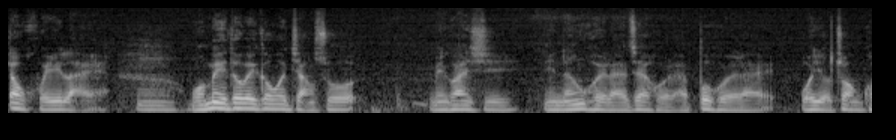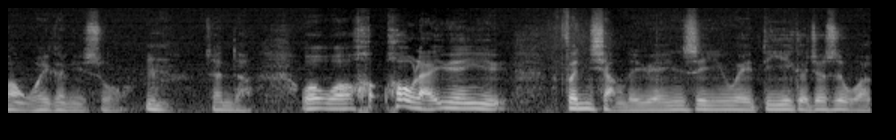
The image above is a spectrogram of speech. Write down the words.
要回来，嗯。我妹都会跟我讲说，没关系，你能回来再回来，不回来我有状况我会跟你说，嗯，真的，我我后后来愿意分享的原因是因为第一个就是我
